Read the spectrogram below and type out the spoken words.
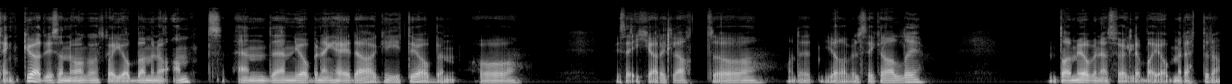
tenker jo at hvis jeg noen gang skal jobbe med noe annet enn den jobben jeg har i dag, IT-jobben, og hvis jeg ikke hadde klart å Og det gjør jeg vel sikkert aldri. Drømmejobben er selvfølgelig bare å jobbe med dette, da.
